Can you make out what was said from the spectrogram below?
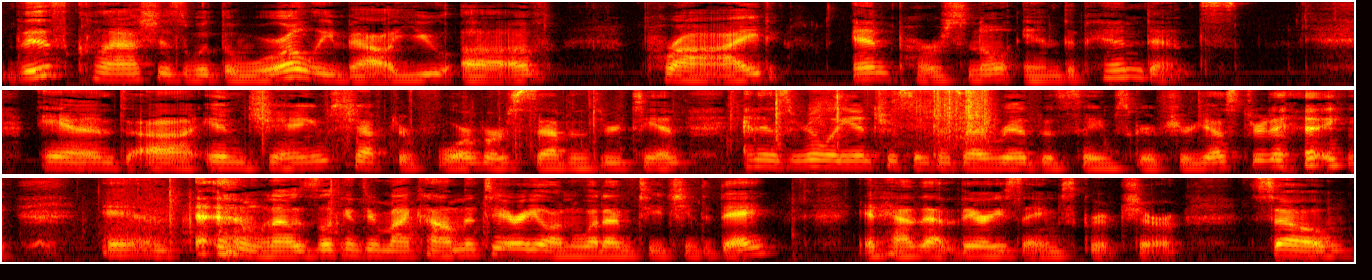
This clashes with the worldly value of pride and personal independence. And uh, in James chapter 4, verse 7 through 10, and it's really interesting because I read the same scripture yesterday. and when I was looking through my commentary on what I'm teaching today, it had that very same scripture. So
